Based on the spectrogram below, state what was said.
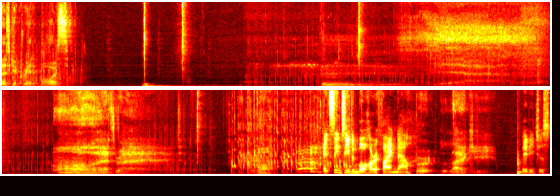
Let's get creative, boys. Oh, that's right. It seems even more horrifying now. Bert Lackey. Maybe just.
